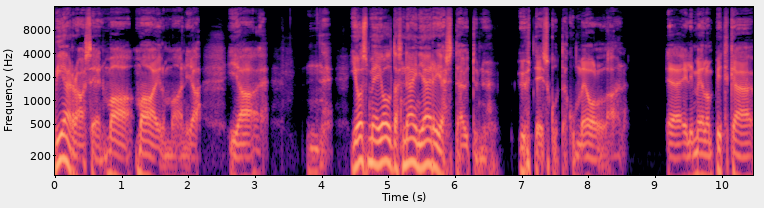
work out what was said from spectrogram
vieraaseen maa, maailmaan ja, ja mm, jos me ei oltaisi näin järjestäytynyt yhteiskunta kuin me ollaan, eli meillä on pitkää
